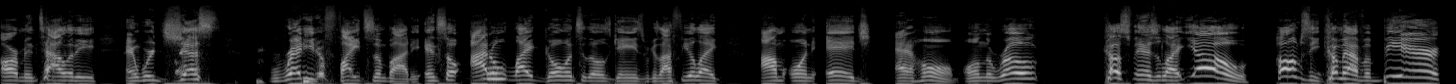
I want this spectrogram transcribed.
our mentality and we're just ready to fight somebody. And so I mm-hmm. don't like going to those games because I feel like I'm on edge at home. On the road, Cubs fans are like, "Yo, Holmesy, come have a beer.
